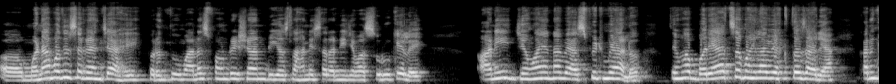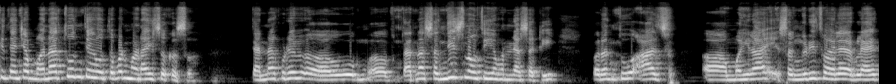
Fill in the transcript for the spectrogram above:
मनामध्ये सगळ्यांचे आहे परंतु मानस फाउंडेशन डी एस लहाने सरांनी जेव्हा सुरू केलंय आणि जेव्हा यांना व्यासपीठ मिळालं तेव्हा बऱ्याच महिला व्यक्त झाल्या कारण की त्यांच्या मनातून ते होतं पण म्हणायचं कसं? त्यांना कुठे त्यांना संधीच नव्हती हे म्हणण्यासाठी परंतु आज महिला संघटित व्हायला लागल्या आहेत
